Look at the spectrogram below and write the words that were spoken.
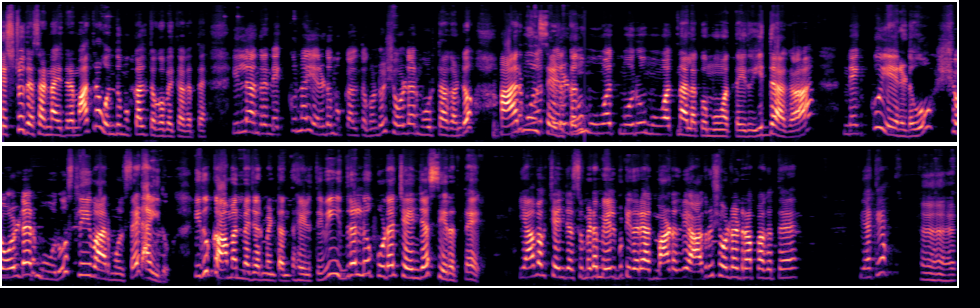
ಚೆಸ್ಟ್ ಸಣ್ಣ ಇದ್ರೆ ಮಾತ್ರ ಒಂದು ಮುಕ್ಕಾಲ್ ತಗೋಬೇಕಾಗತ್ತೆ. ಇಲ್ಲ ಅಂದ್ರೆ ನೆಕ್ಕನ್ನ ಎರಡು ಮುಕ್ಕಾಲ್ ತಗೊಂಡು ಶೋಲ್ಡರ್ ಮೂರ್ ತಗೊಂಡು ಆರ್ಮೂಲ್ ಸೈಡ್ ಮೂವತ್ ಮೂರು ಮೂವತ್ನಾಲ್ಕು ಮೂವತ್ತೈದು ಇದ್ದಾಗ ನೆಕ್ಕು ಎರಡು, ಶೋಲ್ಡರ್ ಮೂರು, ಸ್ಲೀವ್ ಆರ್ಮೂಲ್ ಸೈಡ್ ಐದು. ಇದು ಕಾಮನ್ ಮೆಜರ್ಮೆಂಟ್ ಅಂತ ಹೇಳ್ತೀವಿ. ಇದ್ರಲ್ಲೂ ಕೂಡ ಚೇಂಜಸ್ ಇರುತ್ತೆ. ಯಾವಾಗ ಚೇಂಜಸ್ ಮೇಡಮ್ ಹೇಳ್ಬಿಟ್ಟಿದ್ದಾರೆ, ಅದ್ ಮಾಡಿದ್ವಿ, ಆದ್ರೂ ಶೋಲ್ಡರ್ ಡ್ರಾಪ್ ಆಗುತ್ತೆ. ಯಾಕೆ?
